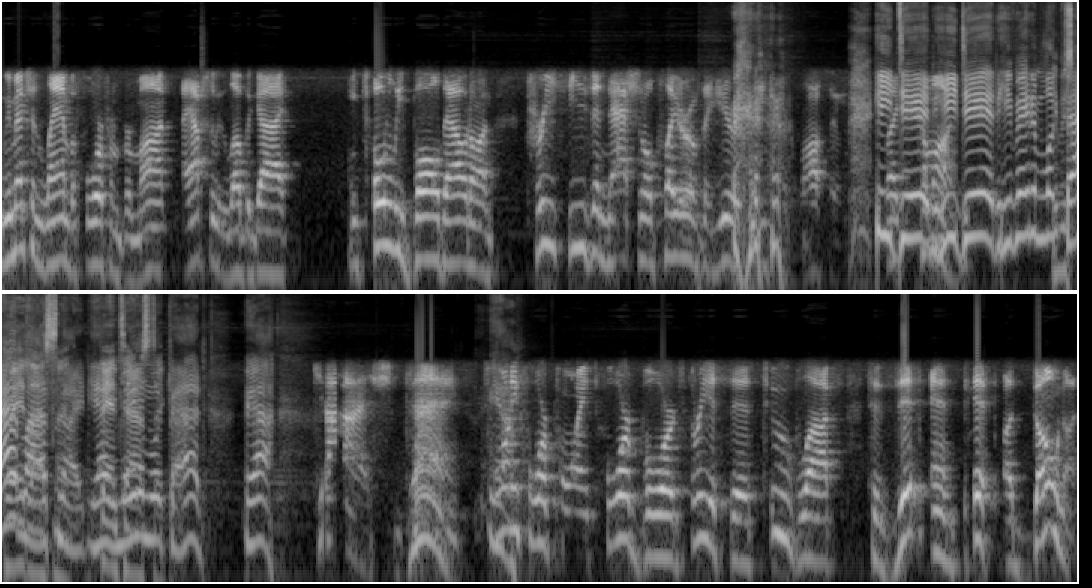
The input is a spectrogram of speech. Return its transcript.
we mentioned Lamb before from Vermont. I absolutely love the guy. He totally balled out on preseason National Player of the Year. Lawson. he like, did. He did. He made him look bad last night. night. Yeah, Fantastic. he made him look bad. Yeah. Gosh, dang. 24 yeah. points, four boards, three assists, two blocks to zip and pip a donut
